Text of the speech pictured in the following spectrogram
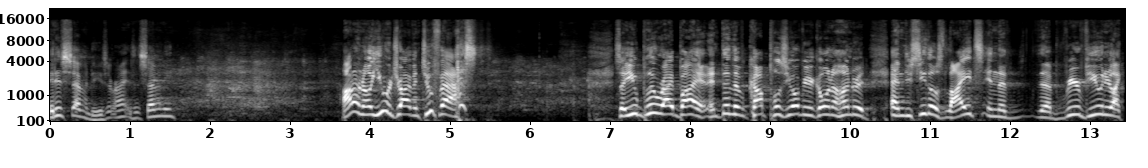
It is 70, is it right? Is it 70? I don't know, you were driving too fast. So you blew right by it, and then the cop pulls you over, you're going 100, and you see those lights in the, the rear view, and you're like,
